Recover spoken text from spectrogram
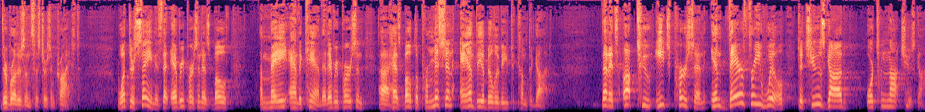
They're brothers and sisters in Christ. What they're saying is that every person has both a may and a can, that every person uh, has both the permission and the ability to come to God that it's up to each person in their free will to choose God or to not choose God.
